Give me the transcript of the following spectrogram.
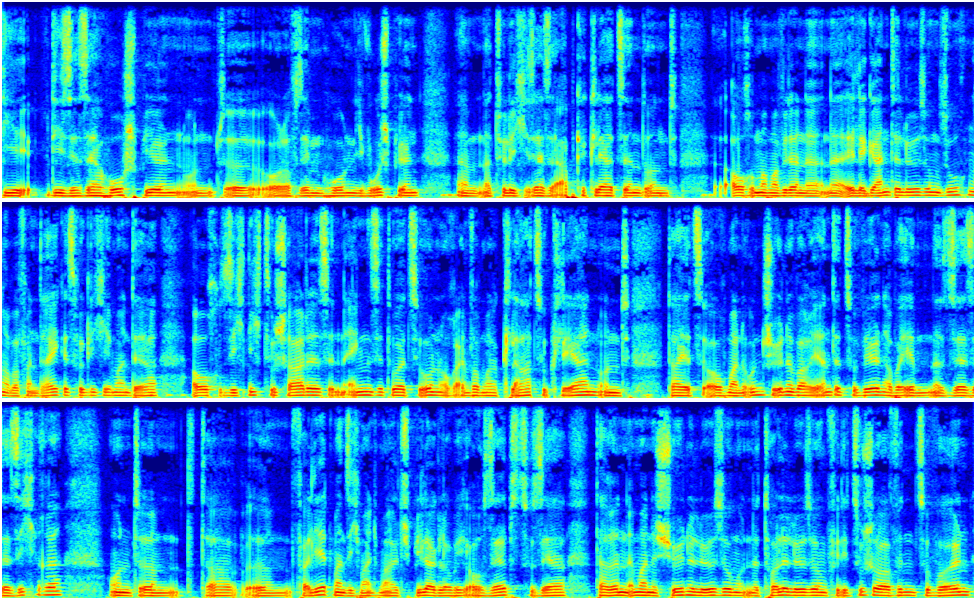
die, die sehr, sehr hoch spielen und äh, oder auf sehr hohem Niveau spielen, ähm, natürlich sehr, sehr abgeklärt sind und auch immer mal wieder eine, eine elegante Lösung suchen. Aber Van Dijk ist wirklich jemand, der auch sich nicht zu schade ist, in engen Situationen auch einfach mal klar zu klären und da jetzt auch mal eine unschöne Variante zu wählen, aber eben eine sehr, sehr sichere. Und ähm, da ähm, verliert man sich manchmal als Spieler, glaube ich, auch selbst zu sehr darin, immer eine schöne Lösung und eine tolle Lösung für die Zuschauer finden zu wollen.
